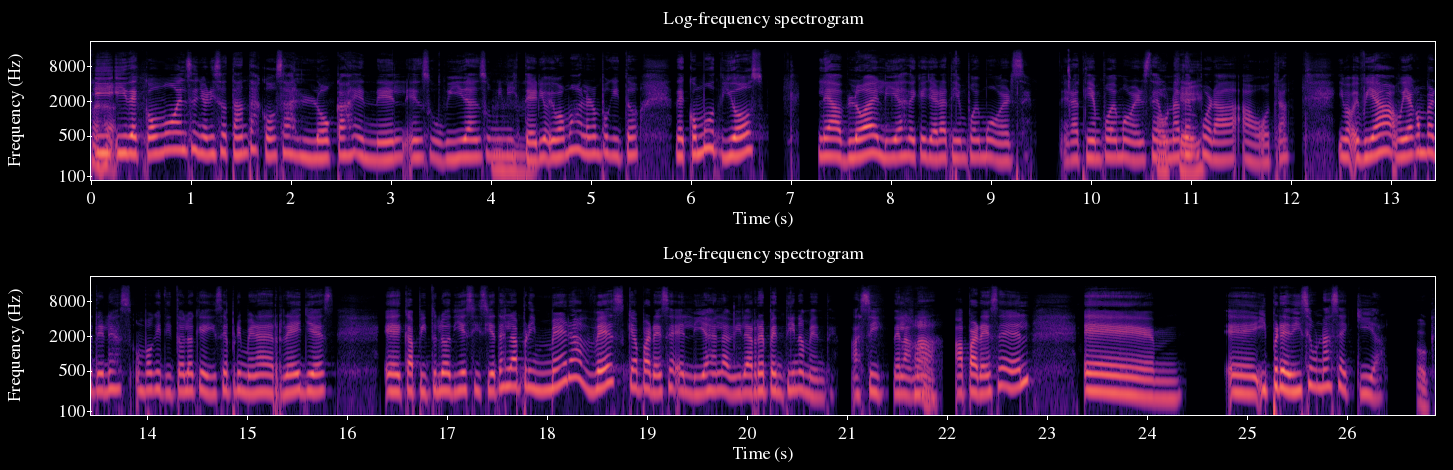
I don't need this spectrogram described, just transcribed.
Y, y de cómo el Señor hizo tantas cosas locas en él, en su vida, en su ministerio. Y vamos a hablar un poquito de cómo Dios le habló a Elías de que ya era tiempo de moverse. Era tiempo de moverse de una temporada a otra. Y vo- voy a, voy a compartirles un poquitito lo que dice Primera de Reyes, eh, capítulo 17. Es la primera vez que aparece Elías en la Biblia repentinamente, así, de la nada. Aparece él em, eh, y predice una sequía. ok.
